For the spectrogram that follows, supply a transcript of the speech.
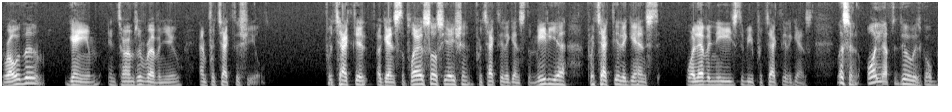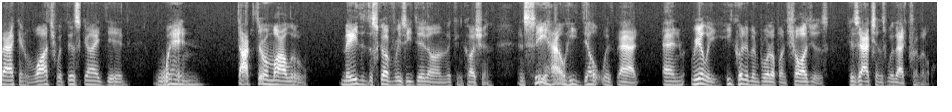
grow the game in terms of revenue and protect the shield. Protect it against the Player Association, protect it against the media, protect it against whatever needs to be protected against. Listen, all you have to do is go back and watch what this guy did when Dr. Omalu made the discoveries he did on the concussion and see how he dealt with that. And really, he could have been brought up on charges. His actions were that criminal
